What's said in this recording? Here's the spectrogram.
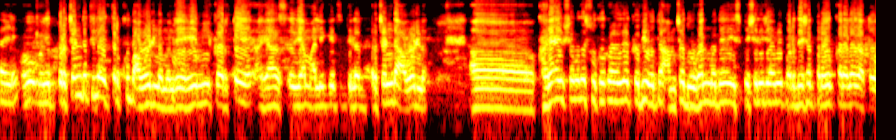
कळले? हो म्हणजे प्रचंड तिला एकतर खूप आवडलं म्हणजे हे मी करतोय या या मालिकेचं तिला प्रचंड आवडलं. अं, खऱ्या आयुष्यामध्ये सुख कळले कधी होतं? आमच्या दोघांमध्ये स्पेशली जेव्हा मी परदेशात प्रयोग करायला जातो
